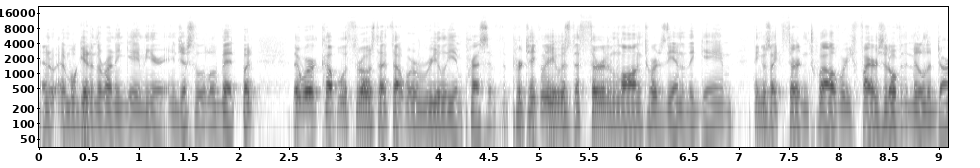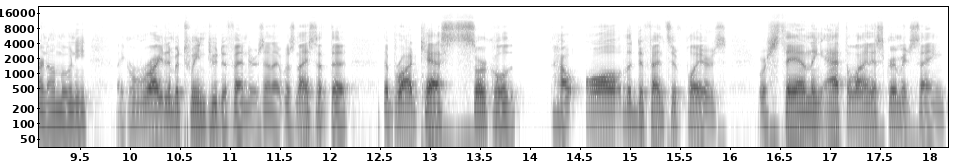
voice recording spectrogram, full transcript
And, and we'll get in the running game here in just a little bit. But there were a couple of throws that I thought were really impressive. The, particularly, it was the third and long towards the end of the game. I think it was like third and 12, where he fires it over the middle to Darnell Mooney, like right in between two defenders. And it was nice that the, the broadcast circled how all the defensive players were standing at the line of scrimmage saying,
